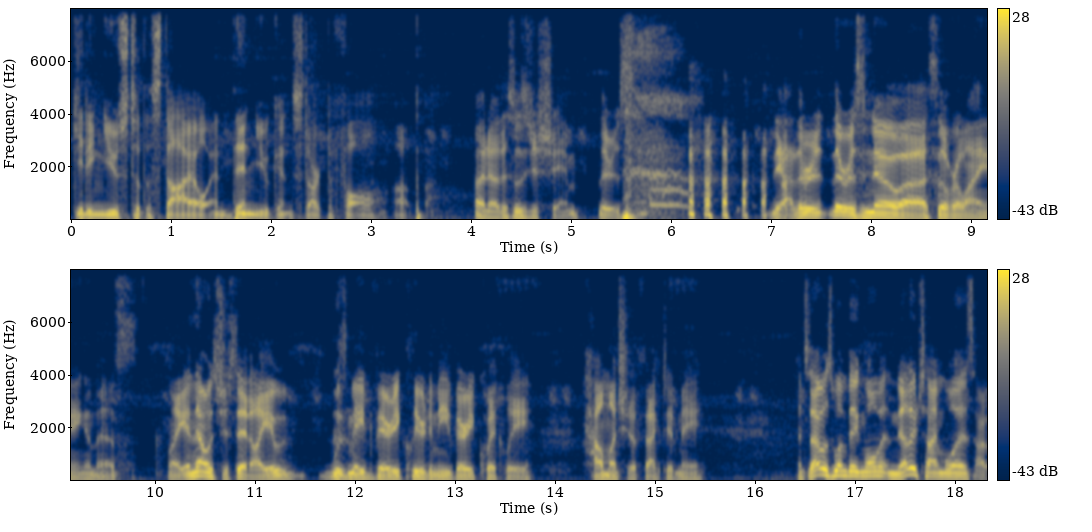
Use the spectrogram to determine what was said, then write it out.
getting used to the style and then you can start to fall up. Oh no, this was just shame. There's yeah, there there was no uh, silver lining in this. Like, and that was just it. Like, it was made very clear to me very quickly how much it affected me. And so that was one big moment. And the other time was I,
